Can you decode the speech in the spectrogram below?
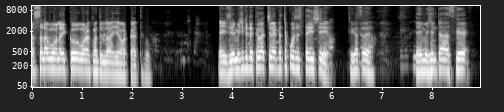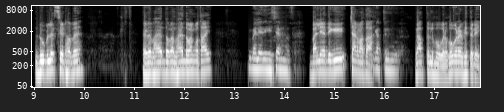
আসসালামু আলাইকুম রহমতুল্লাহ বরকাত এই যে মেশিনটি দেখতে পাচ্ছেন এটা হচ্ছে পঁচিশ তেইশে ঠিক আছে? এই মেশিনটা আজকে ডুপ্লেক্স সেট হবে। এটা ভাইয়ের দোকান ভাইয়ের দোকান কোথায়? বেলে দিয়েছি আর মতো বালিয়া দিঘি চার মাথা গাবতলি বগুড়া বগুড়ার ভিতরেই।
